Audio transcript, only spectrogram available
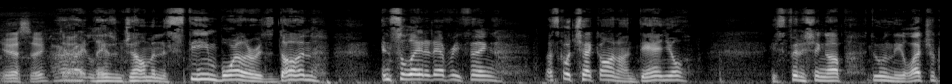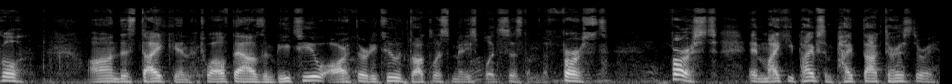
Yeah, see? All right, ladies and gentlemen, the steam boiler is done. Insulated everything. Let's go check on on Daniel. He's finishing up doing the electrical on this Daikin 12,000 BTU R32 ductless mini split system. The first, first in Mikey Pipes and Pipe Doctor history.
